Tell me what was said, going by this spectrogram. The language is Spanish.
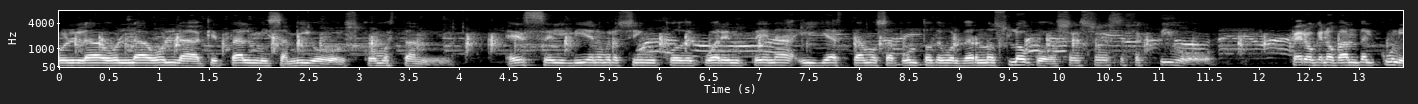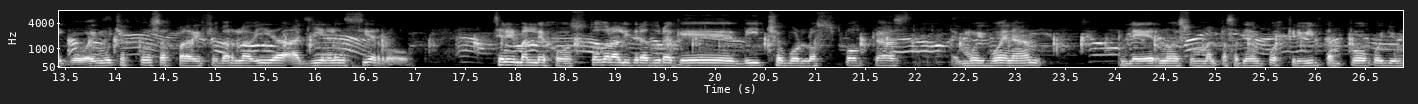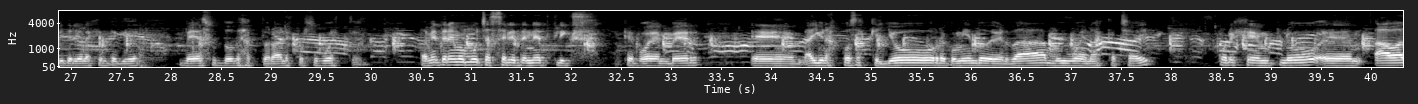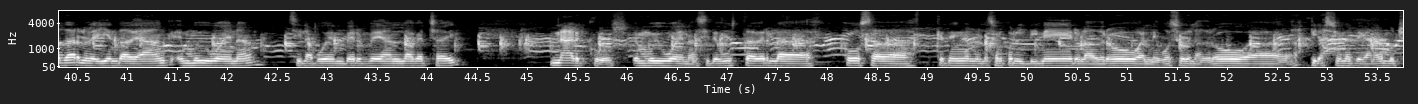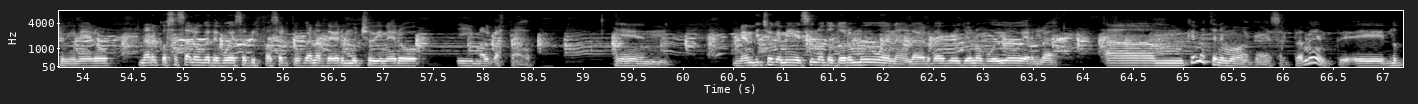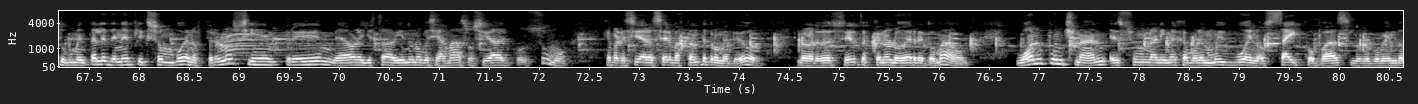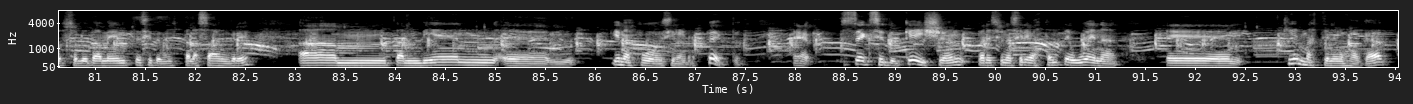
Hola, hola, hola, ¿qué tal mis amigos? ¿Cómo están? Es el día número 5 de cuarentena y ya estamos a punto de volvernos locos, eso es efectivo. Pero que no panda el cúnico, hay muchas cosas para disfrutar la vida aquí en el encierro. Sin ir más lejos, toda la literatura que he dicho por los podcasts es muy buena. Leer no es un mal pasatiempo, escribir tampoco. Yo invitaría a la gente que vea sus dotes actorales, por supuesto. También tenemos muchas series de Netflix que pueden ver. Eh, hay unas cosas que yo recomiendo de verdad muy buenas, ¿cachai? Por ejemplo, eh, Avatar, la leyenda de Ang, es muy buena. Si la pueden ver, véanla, ¿cachai? Narcos es muy buena. Si te gusta ver las cosas que tengan relación con el dinero, la droga, el negocio de la droga, aspiraciones de ganar mucho dinero, Narcos es algo que te puede satisfacer tus ganas de ver mucho dinero y mal gastado. me han dicho que mi vecino Totoro es muy buena. La verdad que yo no he podido verla. ¿Qué más tenemos acá exactamente? Eh, los documentales de Netflix son buenos, pero no siempre. Ahora yo estaba viendo uno que se llama Sociedad del Consumo, que parecía ser bastante prometedor. Lo verdad es cierto es que no lo he retomado. One Punch Man es un anime japonés muy bueno. Psychopass, lo recomiendo absolutamente si te gusta la sangre. también, em, ¿qué más puedo decir al respecto? Eh, Sex Education parece una serie bastante buena. Eh, ¿Qué más tenemos acá?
